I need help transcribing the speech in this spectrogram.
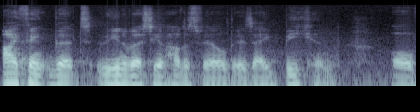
I think that the University of Huddersfield is a beacon of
